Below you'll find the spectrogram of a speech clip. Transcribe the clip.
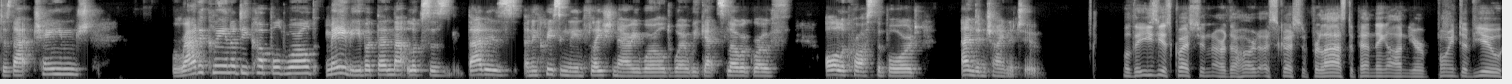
does that change? Radically in a decoupled world maybe but then that looks as that is an increasingly inflationary world where we get slower growth all across the board and in china too. Well the easiest question or the hardest question for last depending on your point of view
